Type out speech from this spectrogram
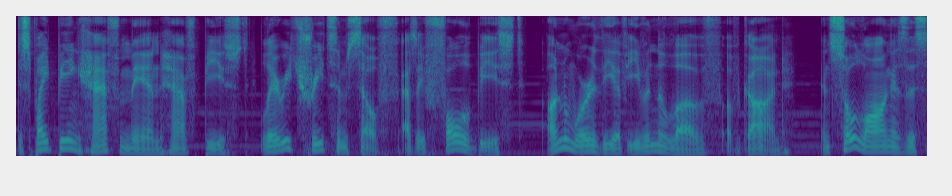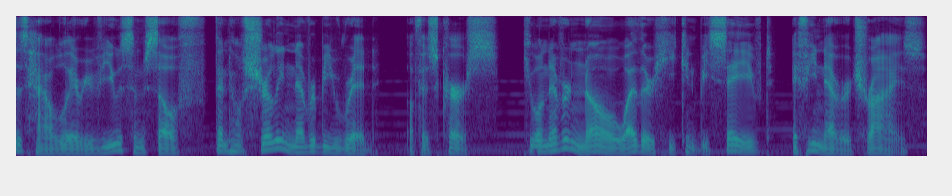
Despite being half man, half beast, Larry treats himself as a full beast, unworthy of even the love of God. And so long as this is how Larry views himself, then he'll surely never be rid of his curse. He will never know whether he can be saved if he never tries.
